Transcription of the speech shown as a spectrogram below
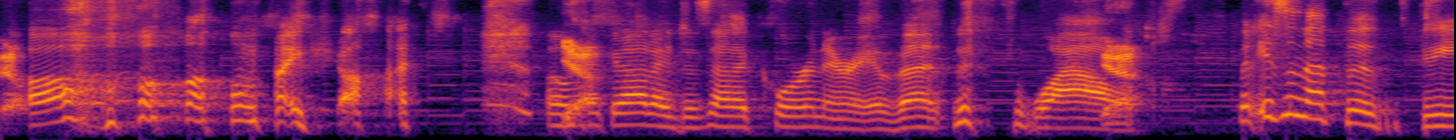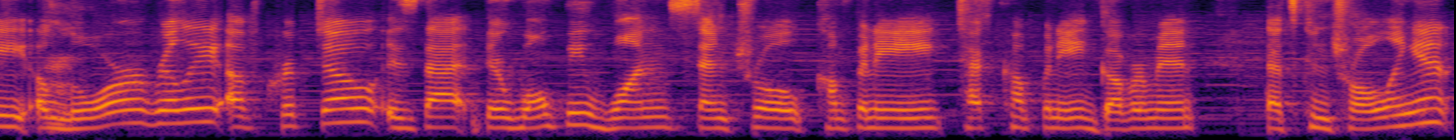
now. Oh, oh my gosh. Oh Yeah. my God, I just had a coronary event. wow. Yeah. But isn't that the the hmm. allure really of crypto is that there won't be one central company, tech company, government that's controlling it?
